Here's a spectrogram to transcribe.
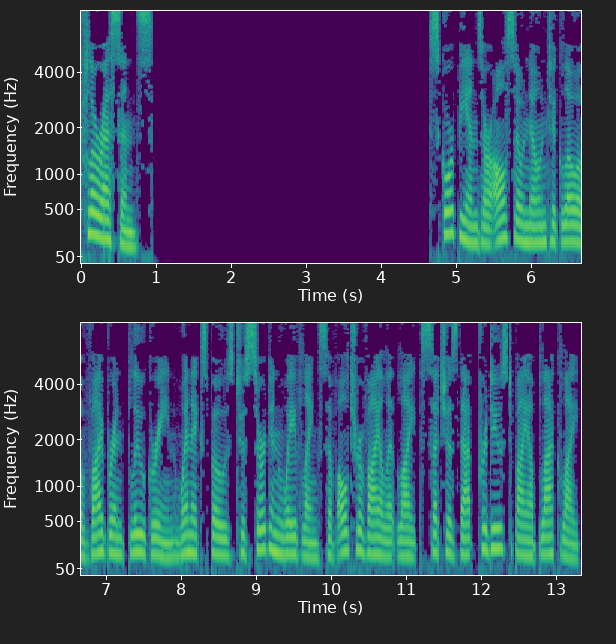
Fluorescence Scorpions are also known to glow a vibrant blue-green when exposed to certain wavelengths of ultraviolet light such as that produced by a black light,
